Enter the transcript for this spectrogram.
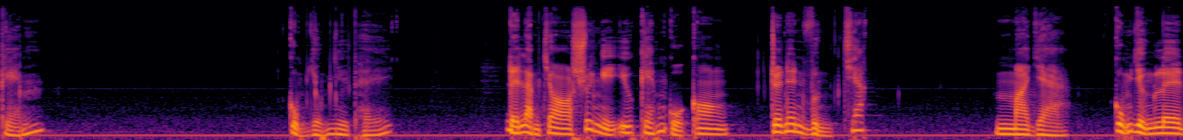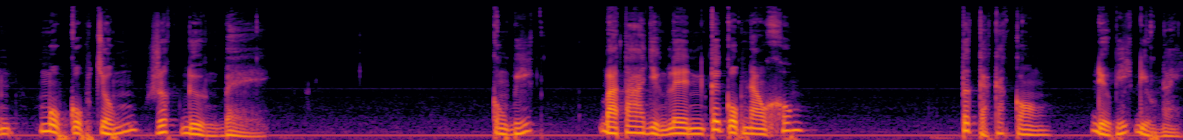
kém. Cũng giống như thế để làm cho suy nghĩ yếu kém của con trở nên vững chắc. Mà già cũng dựng lên một cục chống rất đường bề. Con biết bà ta dựng lên cái cột nào không? Tất cả các con đều biết điều này.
